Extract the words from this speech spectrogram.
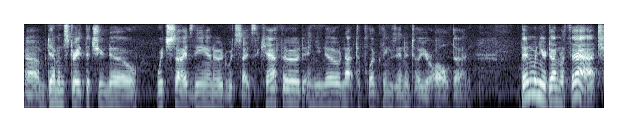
Um, demonstrate that you know which side's the anode, which side's the cathode, and you know not to plug things in until you're all done. Then when you're done with that,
